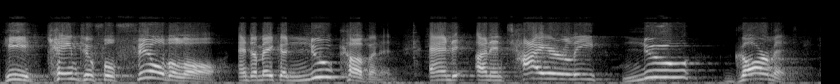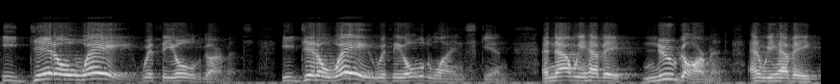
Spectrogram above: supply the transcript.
He came to fulfill the law and to make a new covenant and an entirely new garment. He did away with the old garment. He did away with the old wineskin. And now we have a new garment and we have a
